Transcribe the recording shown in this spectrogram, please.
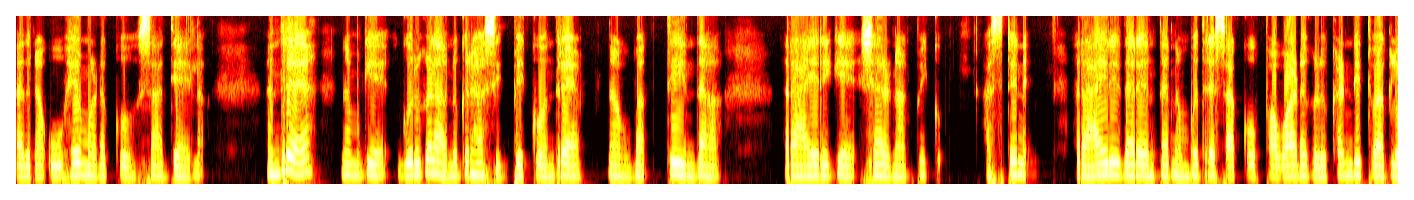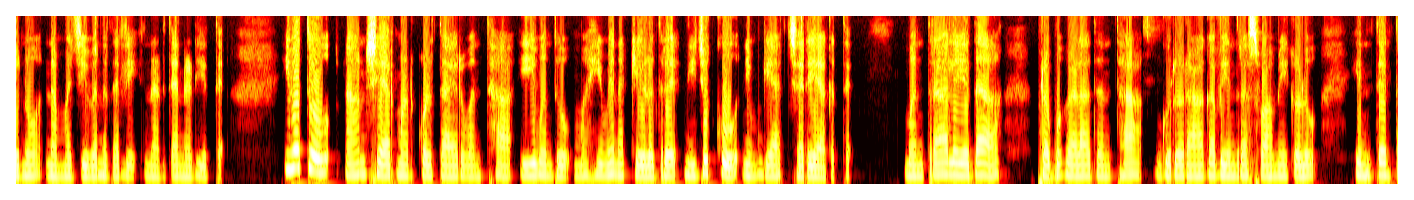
ಅದನ್ನ ಊಹೆ ಮಾಡೋಕ್ಕೂ ಸಾಧ್ಯ ಇಲ್ಲ. ಅಂದ್ರೆ ನಮಗೆ ಗುರುಗಳ ಅನುಗ್ರಹ ಸಿಗ್ಬೇಕು ಅಂದ್ರೆ ನಾವು ಭಕ್ತಿಯಿಂದ ರಾಯರಿಗೆ ಶರಣಾಗ್ಬೇಕು. ಅಷ್ಟೇನೆ. ರಾಯರಿದ್ದಾರೆ ಅಂತ ನಂಬಿದ್ರೆ ಸಾಕು. ಪವಾಡಗಳು ಖಂಡಿತವಾಗ್ಲೂ ನಮ್ಮ ಜೀವನದಲ್ಲಿ ನಡೆದೇ ನಡೆಯುತ್ತೆ. ಇವತ್ತು ನಾನು ಶೇರ್ ಮಾಡ್ಕೊಳ್ತಾ ಇರುವಂತಹ ಈ ಒಂದು ಮಹಿಮೆನ ಕೇಳಿದ್ರೆ ನಿಜಕ್ಕೂ ನಿಮ್ಗೆ ಅಚ್ಚರಿ ಆಗುತ್ತೆ. ಮಂತ್ರಾಲಯದ ಪ್ರಭುಗಳಾದಂತಹ ಗುರು ರಾಘವೇಂದ್ರ ಸ್ವಾಮಿಗಳು ಎಂತೆಂಥ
